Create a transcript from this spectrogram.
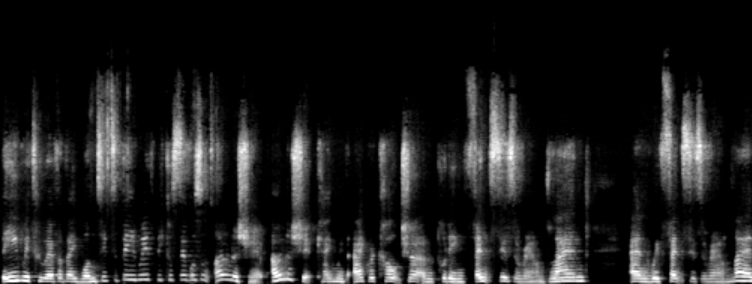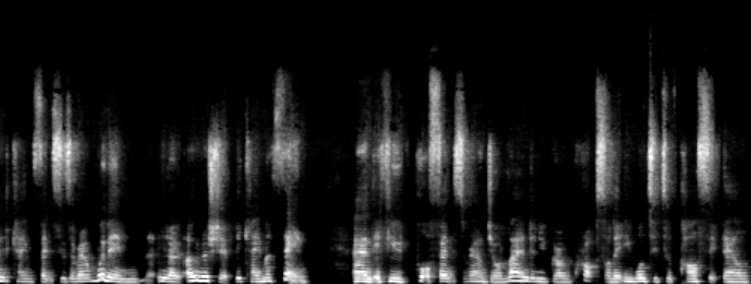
be with whoever they wanted to be with because there wasn't ownership. Ownership came with agriculture and putting fences around land. And with fences around land came fences around women. You know, ownership became a thing. And if you put a fence around your land and you'd grown crops on it, you wanted to pass it down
